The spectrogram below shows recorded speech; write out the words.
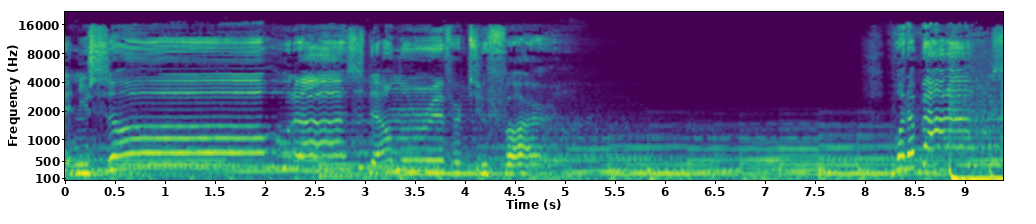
And you sold us down the river too far. What about us?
